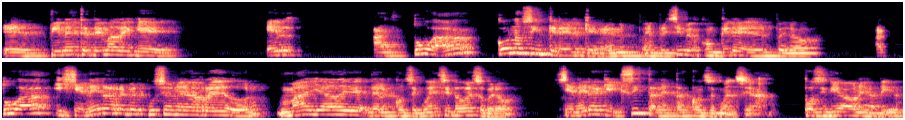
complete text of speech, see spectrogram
eh, tiene este tema de que él actúa con o sin querer, que en, principio es con querer, pero actúa y genera repercusiones alrededor, más allá de, de las consecuencias y todo eso, pero genera que existan estas consecuencias, positivas o negativas.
